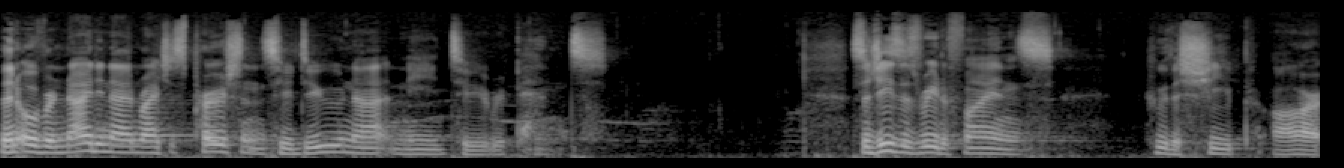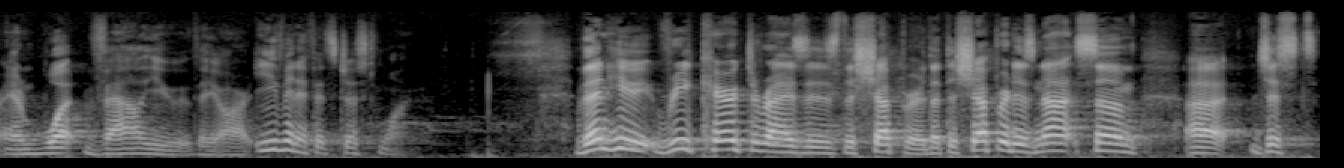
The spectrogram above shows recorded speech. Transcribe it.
than over 99 righteous persons who do not need to repent. So Jesus redefines who the sheep are and what value they are, even if it's just one. Then he recharacterizes the shepherd, that the shepherd is not some uh, just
